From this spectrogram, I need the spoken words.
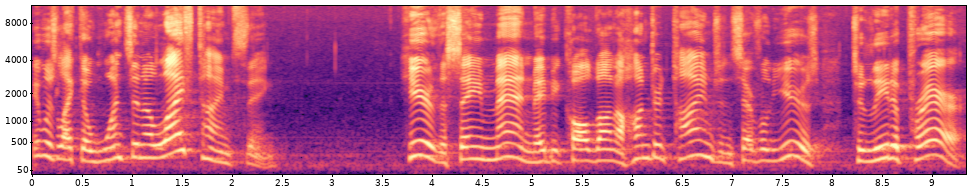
it was like a once in a lifetime thing. Here the same man may be called on a hundred times in several years to lead a prayer.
